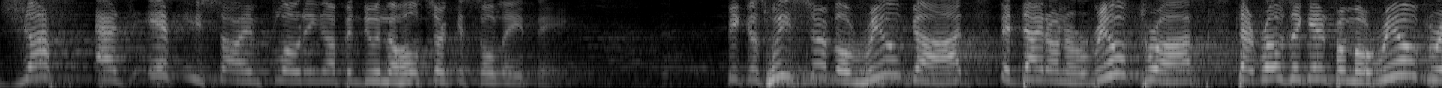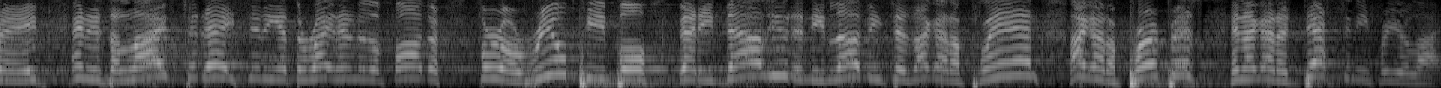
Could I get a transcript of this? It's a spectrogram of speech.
just as if you saw him floating up and doing the whole Circus Soleil thing. Because we serve a real God that died on a real cross, that rose again from a real grave, and is alive today, sitting at the right hand of the Father for a real people that He valued and He loved. He says, I got a plan, I got a purpose, and I got a destiny for your life.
